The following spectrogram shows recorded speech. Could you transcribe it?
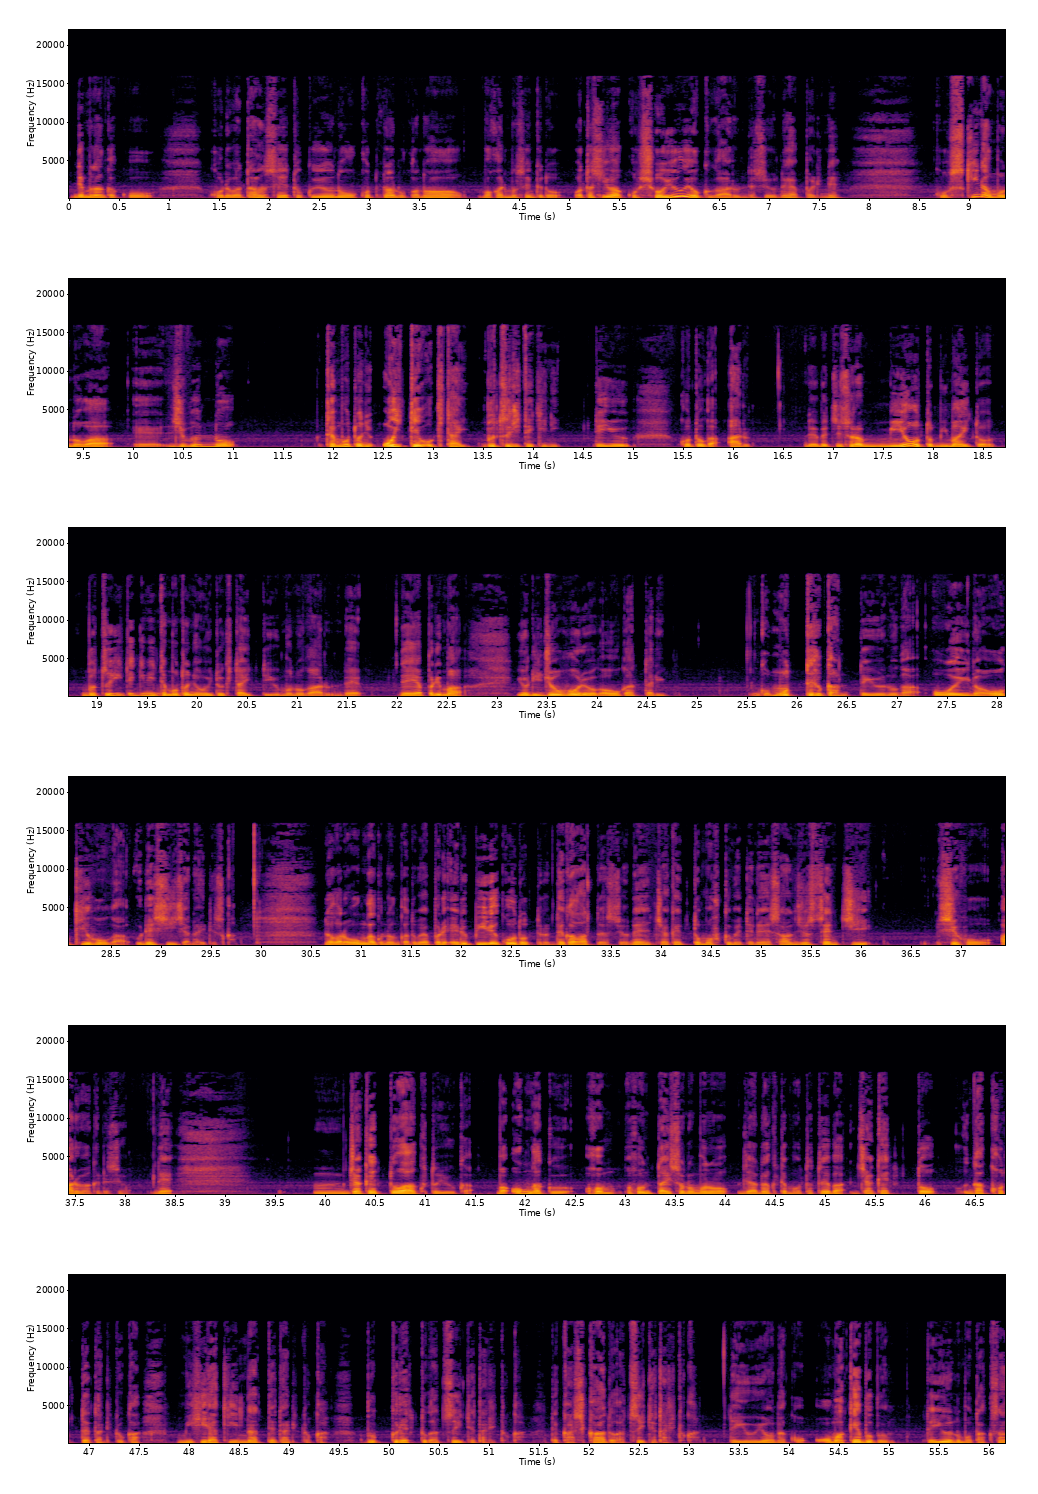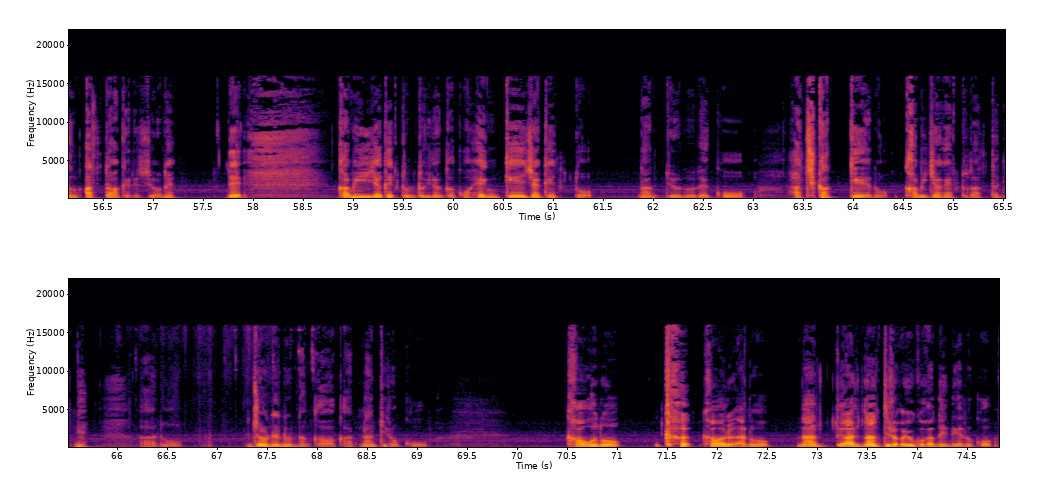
でもなんかこう、これは男性特有のことなのかな？わかりませんけど、私はこう所有欲があるんですよね、やっぱりね。こう好きなものは、えー、自分の手元に置いておきたい。物理的に。っていうことがある。で、別にそれは見ようと見まいと、物理的に手元に置いときたいっていうものがあるんで、で、やっぱりまあ、より情報量が多かったり、こう持ってる感っていうのが多いのは大きい方が嬉しいじゃないですか。だから音楽なんかでもやっぱり LP レコードっていうのはでかかったですよね。ジャケットも含めてね、30センチ四方あるわけですよ。で、うん、ジャケットワークというか、まあ、音楽本体そのものじゃなくても、例えばジャケットが凝ってたりとか、見開きになってたりとか、ブックレットがついてたりとか、で、歌詞カードがついてたりとかっていうような、こう、おまけ部分っていうのもたくさんあったわけですよね。で、紙ジャケットの時なんかこう変形ジャケットなんていうのでこう八角形の紙ジャケットだったりねあのジョン・レノンなんかはかなんていうのこう顔のか 変わるあのなんてあれなんていうのかよくわかんないんだけどこう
